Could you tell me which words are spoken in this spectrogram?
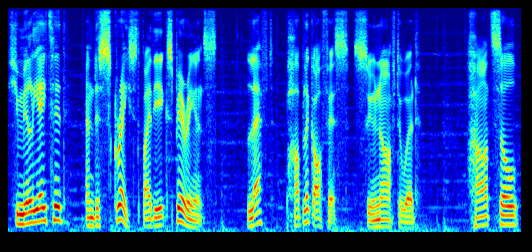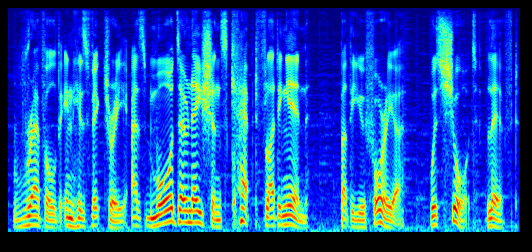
humiliated and disgraced by the experience, left public office soon afterward. Hartzell reveled in his victory as more donations kept flooding in, but the euphoria was short lived.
